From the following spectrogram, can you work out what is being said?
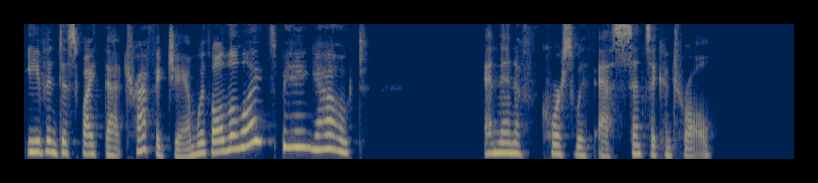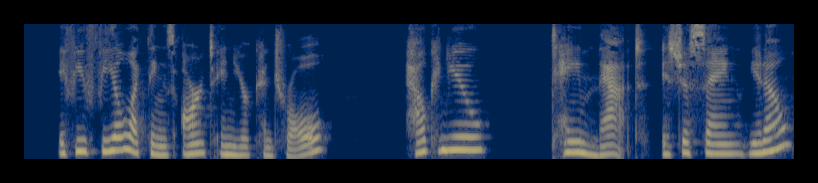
even despite that traffic jam with all the lights being out. And then, of course, with S, sense of control. If you feel like things aren't in your control, how can you tame that? Is just saying, you know,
